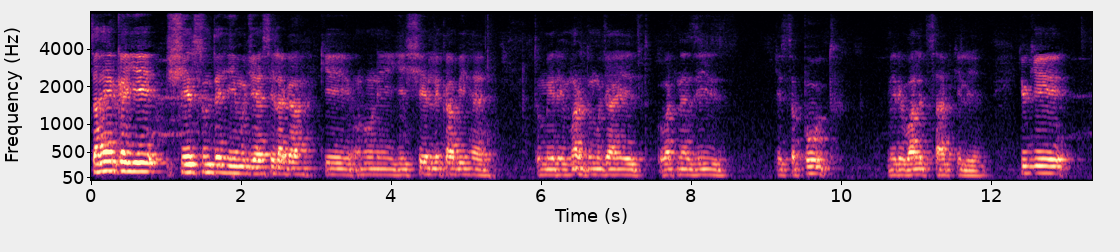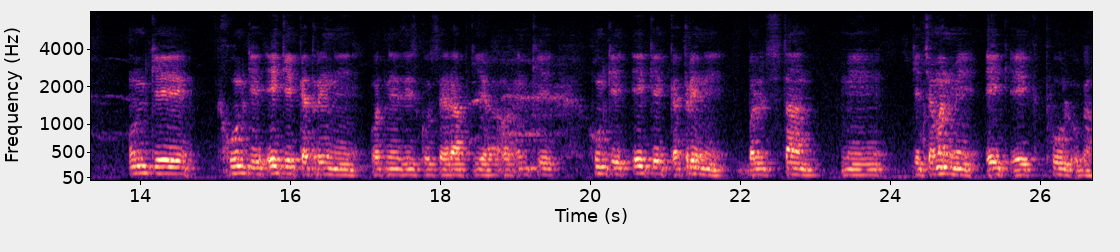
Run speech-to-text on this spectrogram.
साहिर का ये शेर सुनते ही मुझे ऐसे लगा कि उन्होंने ये शेर लिखा भी है तो मेरे मर्द मुजाहिद, वतन अज़ीज़ के सपूत मेरे वालिद साहब के लिए। क्योंकि उनके खून के एक एक कतरे ने वतन अज़ीज़ को सैराब किया और इनके खून के एक एक कतरे ने बलूचिस्तान में के चमन में एक एक फूल उगा।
